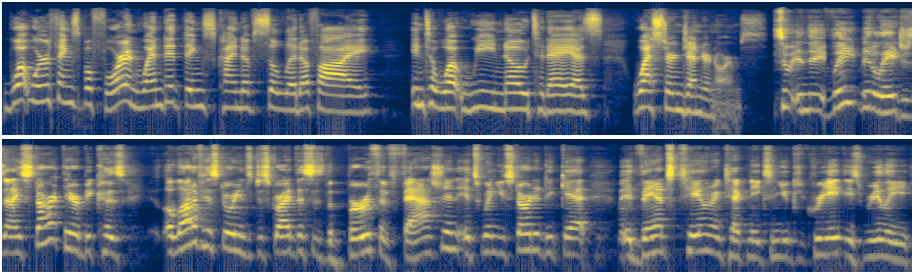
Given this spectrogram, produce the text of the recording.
What were things before and when did things kind of solidify into what we know today as Western gender norms? So in the late Middle Ages, and I start there because a lot of historians describe this as the birth of fashion. It's when you started to get advanced tailoring techniques and you could create these really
